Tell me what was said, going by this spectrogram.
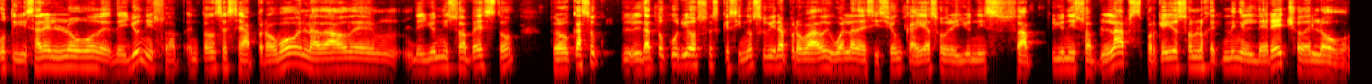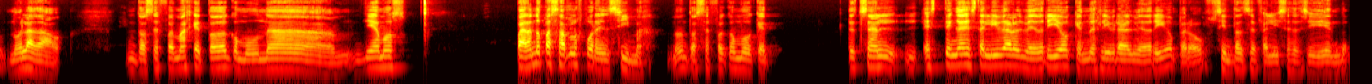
utilizar el logo de, Uniswap. Entonces se aprobó en la DAO de, Uniswap esto, pero caso, el dato curioso es que si no se hubiera aprobado, igual la decisión caía sobre Uniswap, Uniswap Labs, porque ellos son los que tienen el derecho del logo, no la DAO. Entonces fue más que todo como una, digamos, para no pasarlos por encima, ¿no? Entonces fue como que tengan este libre albedrío, que no es libre albedrío, pero siéntanse felices decidiendo.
